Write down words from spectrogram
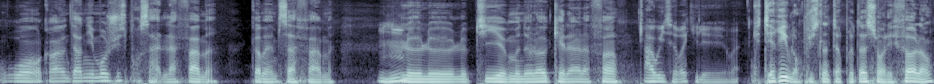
Ou encore un dernier mot juste pour ça. La femme. Quand même, sa femme. Mhm. Le, le- le petit monologue qu'elle a à la fin. Ah oui, c'est vrai qu'il est. ouais. Qui est terrible. En plus, l'interprétation, elle est folle. Hein.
